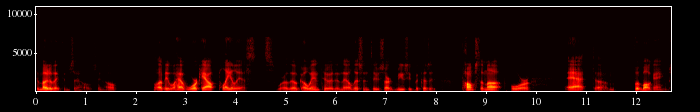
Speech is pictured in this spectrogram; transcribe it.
to motivate themselves. You know, a lot of people have workout playlists where they'll go into it and they'll listen to certain music because it pumps them up, or at um, football games,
